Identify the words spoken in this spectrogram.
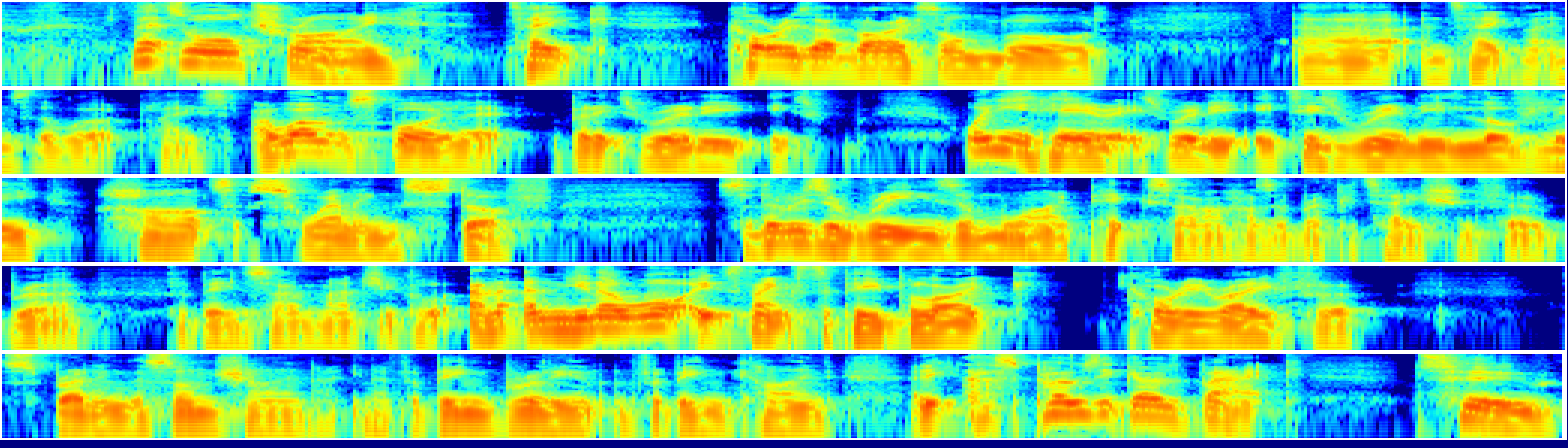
Let's all try. Take Kori's advice on board uh, and take that into the workplace. I won't spoil it, but it's really it's when you hear it, it's really it is really lovely, heart swelling stuff. So there is a reason why Pixar has a reputation for uh, for being so magical. And and you know what? It's thanks to people like Kori Rae for spreading the sunshine, you know, for being brilliant and for being kind. And I suppose it goes back to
